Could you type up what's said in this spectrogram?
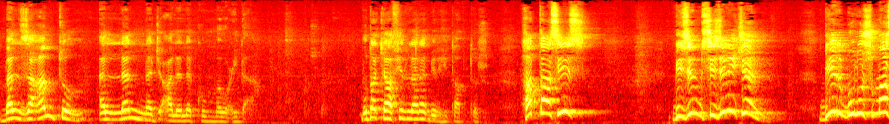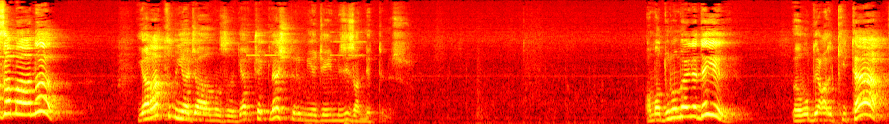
bel zaamtum ellen nec'ale lekum mev'ida. Bu da kafirlere bir hitaptır. Hatta siz bizim sizin için bir buluşma zamanı yaratmayacağımızı, gerçekleştirmeyeceğimizi zannettiniz. Ama durum öyle değil. Ve vudi'al kitap.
